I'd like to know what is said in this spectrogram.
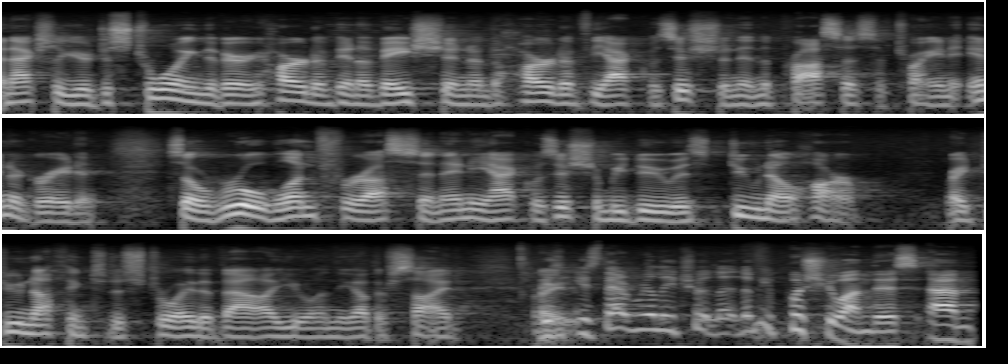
And actually, you're destroying the very heart of innovation and the heart of the acquisition in the process of trying to integrate it. So, rule one for us in any acquisition we do is do no harm, right? Do nothing to destroy the value on the other side. Right. Is, is, that really true? Let, let, me push you on this. Um,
